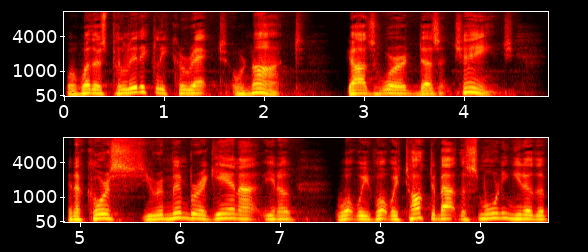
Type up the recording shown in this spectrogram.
Well, whether it's politically correct or not, God's word doesn't change. And of course, you remember again, I, you know, what we what we talked about this morning. You know, the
